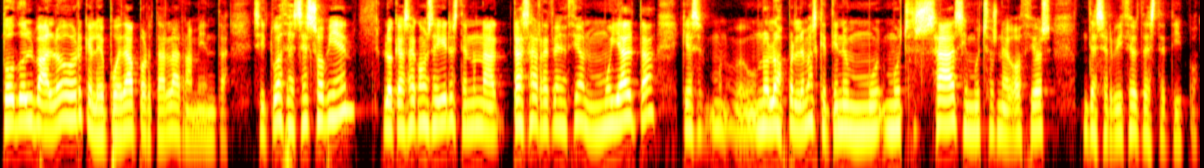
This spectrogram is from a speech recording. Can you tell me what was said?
todo el valor que le puede aportar la herramienta. Si tú haces eso bien, lo que vas a conseguir es tener una tasa de retención muy alta, que es uno de los problemas que tienen muchos SaaS y muchos negocios de servicios de este tipo.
